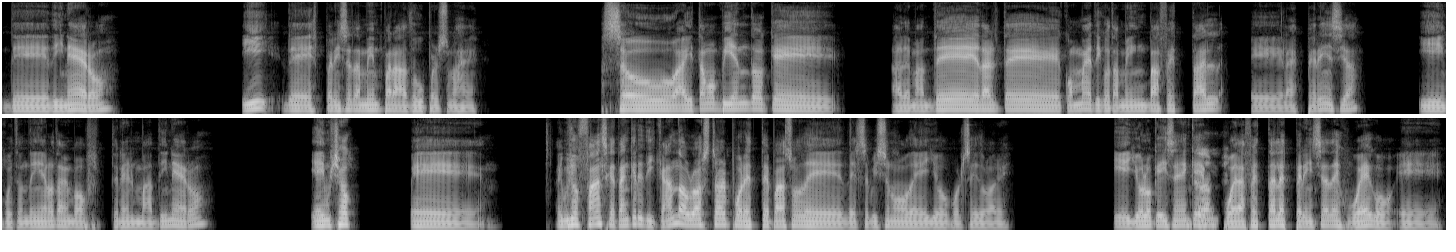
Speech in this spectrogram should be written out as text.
de dinero y de experiencia también para tu personaje. So, ahí estamos viendo que además de darte cosmético, también va a afectar eh, la experiencia. Y en cuestión de dinero también va a obtener más dinero. Y hay muchos, eh, hay muchos fans que están criticando a Rockstar por este paso de, del servicio nuevo de ellos por 6 dólares. Y ellos lo que dicen es que puede afectar la experiencia de juego. Eh,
